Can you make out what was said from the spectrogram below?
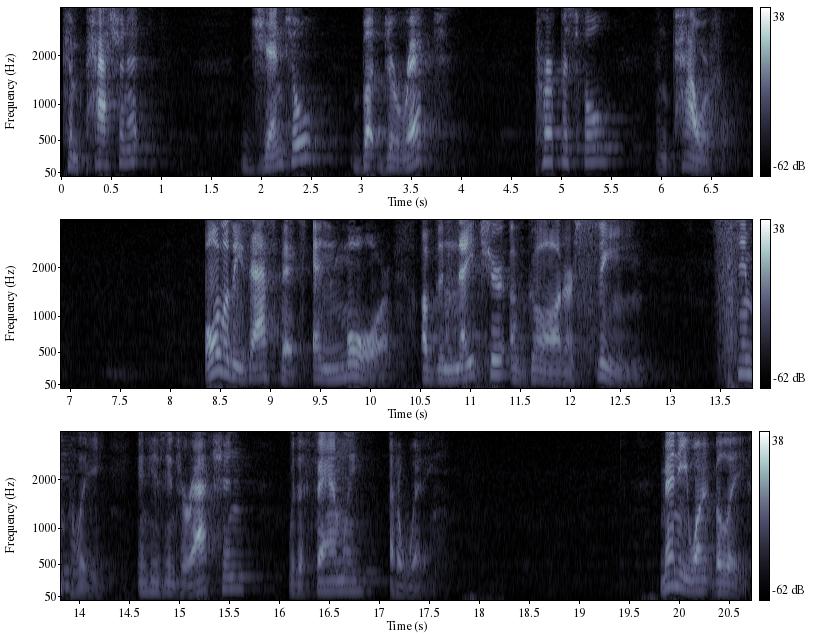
compassionate, gentle, but direct, purposeful, and powerful. All of these aspects and more of the nature of God are seen simply in his interaction with a family at a wedding. Many won't believe.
